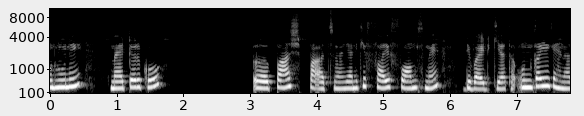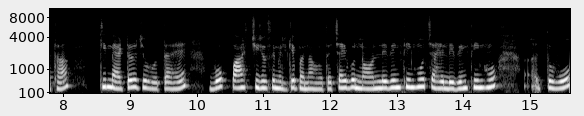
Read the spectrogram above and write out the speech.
उन्होंने मैटर को पाँच पार्ट्स में, यानी कि फाइव फॉर्म्स में डिवाइड किया था। उनका ये कहना था कि मैटर जो होता है, वो पाँच चीज़ों से मिलके बना होता है। चाहे वो नॉन लिविंग थिंग हो, चाहे लिविंग थिंग हो तो वो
